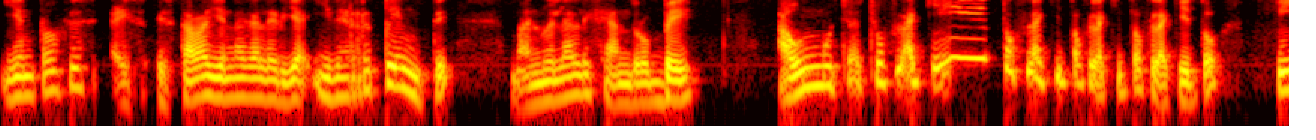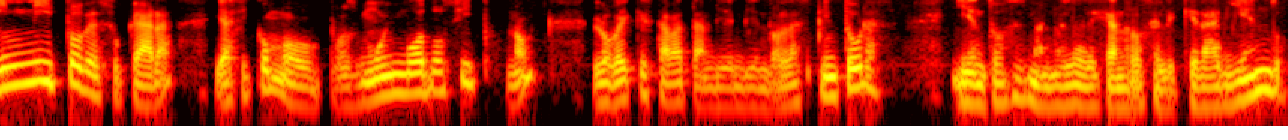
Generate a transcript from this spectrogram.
Y entonces estaba ahí en la galería y de repente Manuel Alejandro ve a un muchacho flaquito, flaquito, flaquito, flaquito, finito de su cara y así como pues muy modosito, ¿no? Lo ve que estaba también viendo las pinturas y entonces Manuel Alejandro se le queda viendo.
